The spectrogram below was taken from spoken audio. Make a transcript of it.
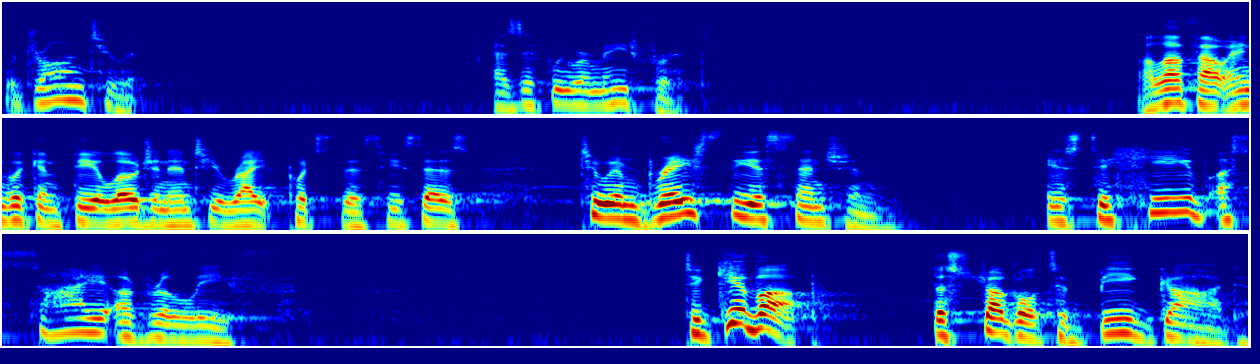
We're drawn to it as if we were made for it. I love how Anglican theologian N.T. Wright puts this. He says, To embrace the ascension is to heave a sigh of relief to give up the struggle to be God,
